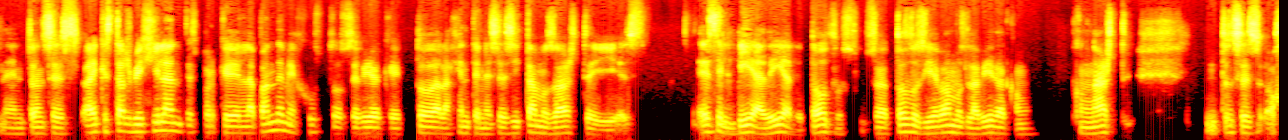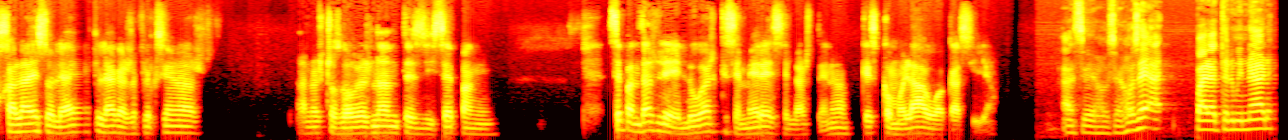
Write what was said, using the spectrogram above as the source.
Entonces hay que estar vigilantes porque en la pandemia justo se vio que toda la gente necesitamos arte y es, es el día a día de todos. O sea, todos llevamos la vida con, con arte. Entonces, ojalá eso le, haga reflexionar a nuestros gobernantes y sepan sepan darle el lugar que se merece el arte, ¿no? Que es como el agua casi ya. Así es, José. José, para terminar,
